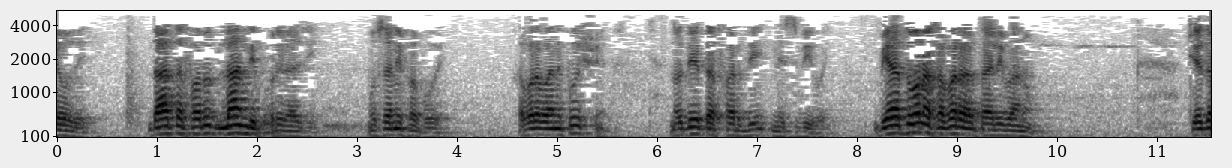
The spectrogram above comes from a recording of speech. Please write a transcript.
یو دی دا تفرد لاندې پورې راځي مصنف پورې خبره باندې پوښ نو دې ته فردي نسبی وای بیا دونه خبره طالبانو چې د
